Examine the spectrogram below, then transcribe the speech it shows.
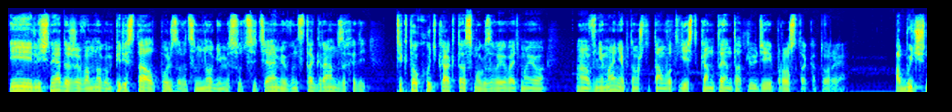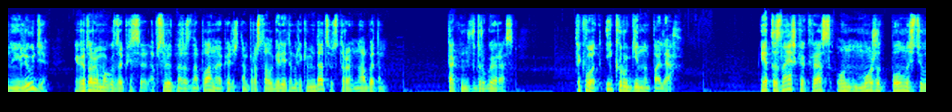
И лично я даже во многом перестал пользоваться многими соцсетями, в Инстаграм заходить. ТикТок хоть как-то смог завоевать мое а, внимание, потому что там вот есть контент от людей просто, которые обычные люди, и которые могут записывать абсолютно разнопланово. Опять же, там просто алгоритм рекомендаций устроен, но об этом как-нибудь в другой раз. Так вот, и круги на полях. Это, знаешь, как раз он может полностью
